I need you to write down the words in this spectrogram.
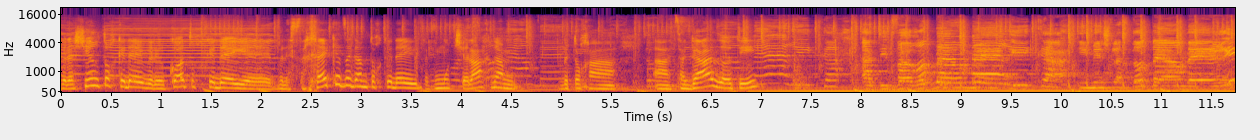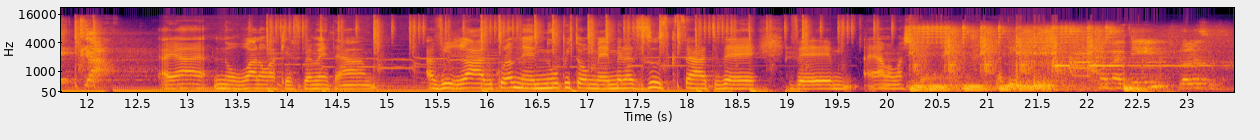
ולשיר תוך כדי, ולרקוד תוך כדי, אה, ולשחק את זה גם תוך כדי, את הדמות שלך גם בתוך ה- ההצגה הזאתי. התתברות באמריקה, אם יש לשדות באמריקה. היה נורא נורא כיף, באמת, היה אווירה, וכולם נהנו פתאום אה, מלזוז קצת, ו- והיה ממש מדהים. מבטים, לא לזוז.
